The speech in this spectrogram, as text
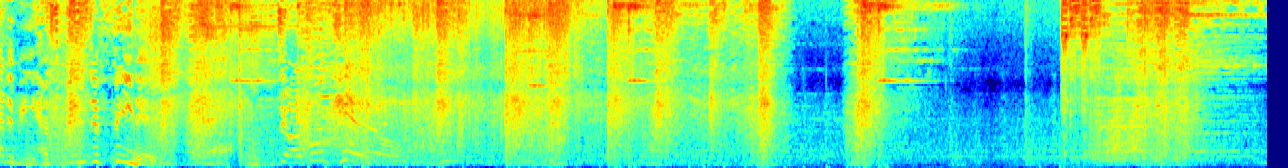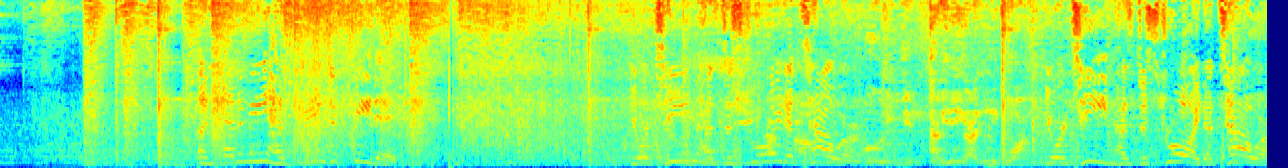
enemy has been defeated. Double kill. has destroyed a tower.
